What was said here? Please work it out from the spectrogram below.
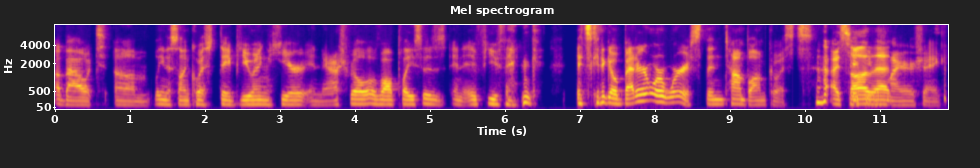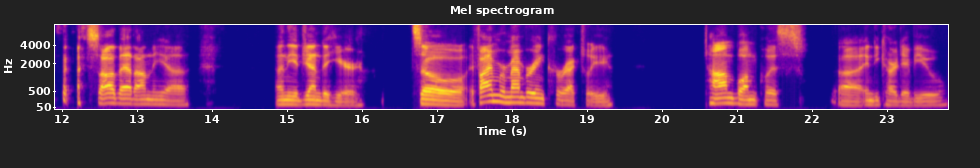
about um Linus Lundqvist debuting here in Nashville of all places, and if you think it's gonna go better or worse than Tom Blomqvist's I saw that. Meyer Shank. I saw that on the uh on the agenda here. So, if I'm remembering correctly, Tom Blomqvist's uh IndyCar debut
